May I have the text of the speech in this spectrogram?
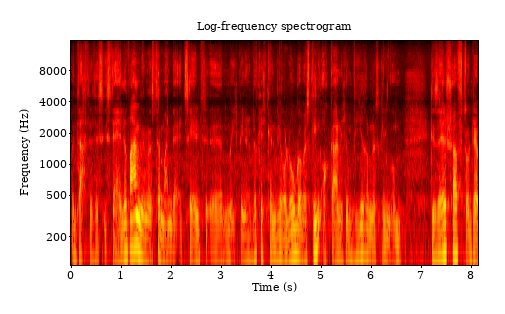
und dachte, das ist der helle Wahnsinn, was der Mann da erzählt. Ähm, ich bin ja wirklich kein Virologe, aber es ging auch gar nicht um Viren, es ging um Gesellschaft und er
